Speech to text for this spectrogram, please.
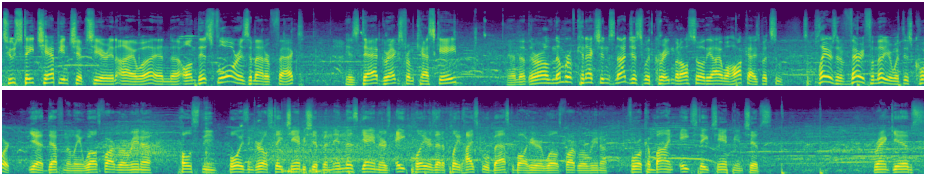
two state championships here in Iowa, and uh, on this floor, as a matter of fact. His dad, Greg's from Cascade, and uh, there are a number of connections, not just with Creighton, but also the Iowa Hawkeyes, but some, some players that are very familiar with this court. Yeah, definitely. Wells Fargo Arena hosts the boys and girls state championship. And in this game, there's eight players that have played high school basketball here at Wells Fargo Arena for a combined eight state championships. Grant Gibbs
